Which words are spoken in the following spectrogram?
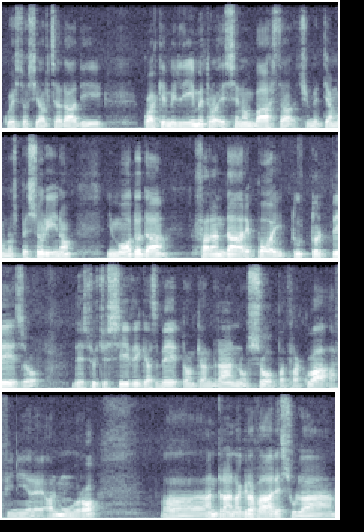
questo si alzerà di qualche millimetro e se non basta ci mettiamo uno spessorino in modo da far andare poi tutto il peso dei successivi gas beton che andranno sopra tra qua a finire al muro uh, andranno a gravare sulla,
